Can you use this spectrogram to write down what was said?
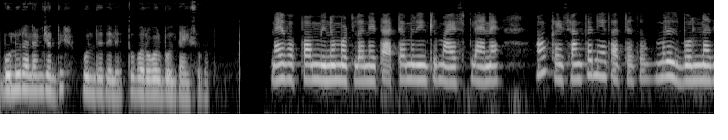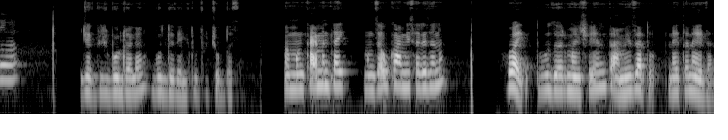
बोलू राहिला आणि जगदीश बोलते त्याला तू बरोबर बोलते आईसोबत. नाही पप्पा मी म्हटलं नाही आता म्हणे की माझाच प्लॅन आहे. हां काही सांगता नाही आताचं मलाच बोलणारी होय. जगदीश बोलू राहिला बोलते त्याला. तू तू चुप बस. अं, मग काय म्हणताय? मग जाऊ का आम्ही सगळेजण? हो आई तू जर म्हणशील तर आम्ही जातो. नाही तर नाही जात.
